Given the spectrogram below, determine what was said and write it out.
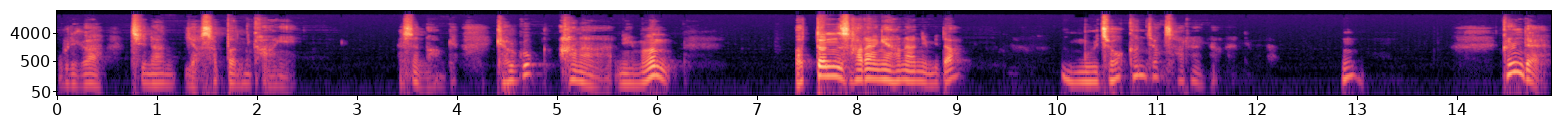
우리가 지난 여섯 번 강의 에서 나온 게 결국 하나님은 어떤 사랑의 하나님이다? 무조건적 사랑의 하나님이다. 음. 그런데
